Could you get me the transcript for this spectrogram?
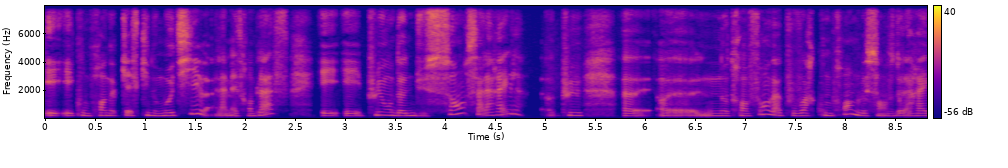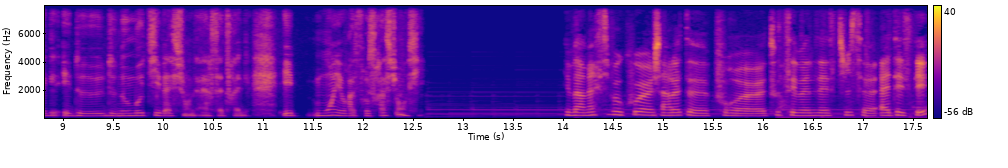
et, comprendre qu'est-ce qui nous motive à la mettre en place. Et, plus on donne du sens à la règle, plus euh, euh, notre enfant va pouvoir comprendre le sens de la règle et de, nos motivations derrière cette règle. Et moins il y aura de frustration aussi. Eh ben, merci beaucoup euh, Charlotte pour toutes ces bonnes astuces à tester.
